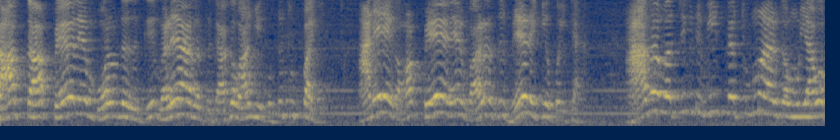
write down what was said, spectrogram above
தாத்தா பேரன் பிறந்ததுக்கு விளையாடுறதுக்காக வாங்கி கொடுத்து துப்பாக்கி. அநேகமாக பேரே வளர்ந்து வேலைக்கு போயிட்டான் அதை வச்சுக்கிட்டு வீட்டில் சும்மா இருக்க முடியாம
